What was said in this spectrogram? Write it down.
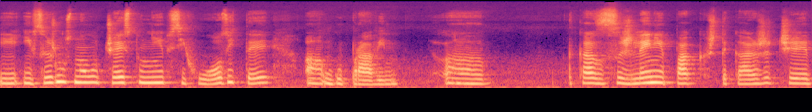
И, и всъщност много често ние, психолозите, а, го правим. А, така, за съжаление, пак ще кажа, че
